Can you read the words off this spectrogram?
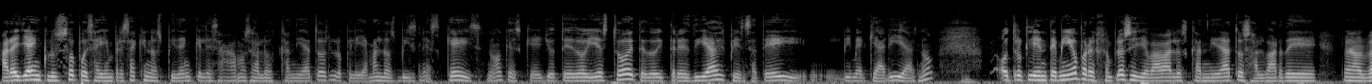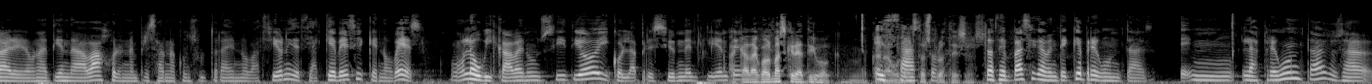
ahora ya incluso pues hay empresas que nos piden que les hagamos a los candidatos lo que le llaman los business case, ¿no? que es que yo te doy esto, y te doy tres días, piénsate y, dime qué harías. ¿no? Otro cliente mío, por ejemplo, se llevaba a los candidatos al bar de Donald Bar, era una tienda abajo, era una empresa, una consultora de innovación, y decía, ¿qué ves y qué no ves? ¿No? Lo ubicaba en un sitio y con la presión del cliente. A cada cual más creativo cada uno de estos procesos. Entonces, básicamente, ¿qué preguntas? Em, las preguntas, o sea,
